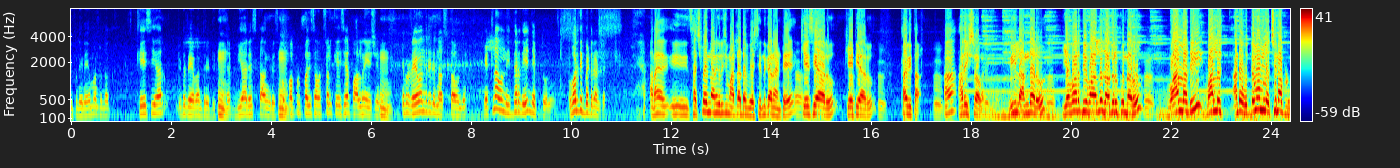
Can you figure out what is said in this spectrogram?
ఇప్పుడు నేను ఏమంటున్నా కేసీఆర్ ఇటు రేవంత్ రెడ్డి. బీఆర్ఎస్ కాంగ్రెస్. ఒకప్పుడు పది సంవత్సరాలు కేసీఆర్ పాలన చేసిండు. ఉమ్. ఇప్పుడు రేవంత్ రెడ్డి నడుస్తా ఉంది. ఎట్లా ఉంది? ఇద్దరిది ఏం చెప్తాను ఎవరిది బెటర్ అంటే? అలా ఈ చచ్చిపోయిన దాని గురించి మాట్లాడడం వేస్ట్ ఎందుకనంటే కేసీఆర్ కేటీఆర్ కవిత హరీష్ రావు. వీళ్ళందరూ ఎవరిది వాళ్ళు చదువుకున్నారు. వాళ్ళది వాళ్ళు అంటే ఉద్యమంలో వచ్చినప్పుడు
